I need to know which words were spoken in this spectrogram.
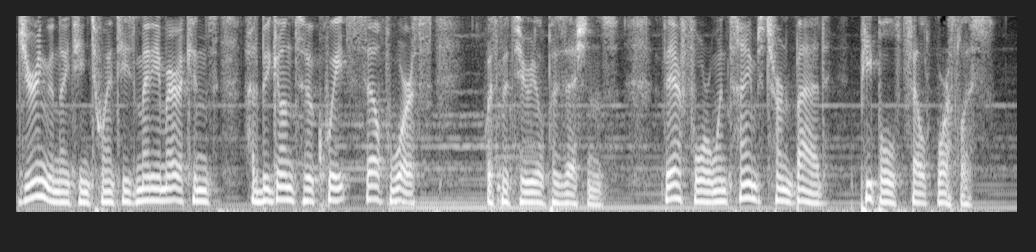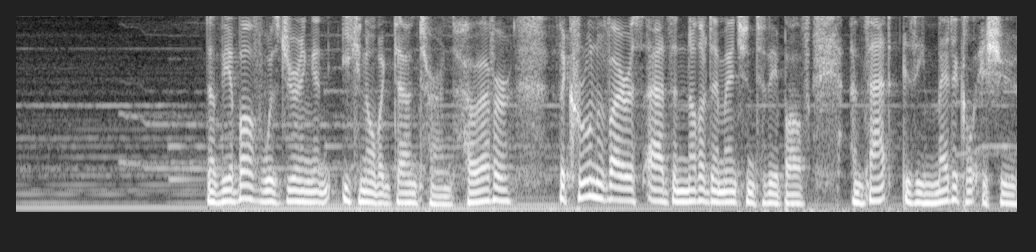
During the 1920s, many Americans had begun to equate self worth with material possessions. Therefore, when times turned bad, people felt worthless. Now, the above was during an economic downturn. However, the coronavirus adds another dimension to the above, and that is a medical issue,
